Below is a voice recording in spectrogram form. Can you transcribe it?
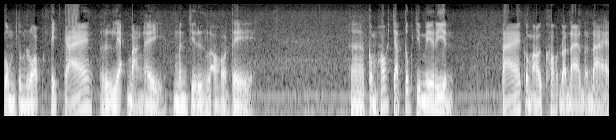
គុំទម្លាប់កិច្ចកែឬលាក់បាំងអីមិនជារឿងល្អទេអឺកំហុសចាត់ទុកជាមេរៀនតែកុំឲ្យខុសដដែលដដែល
